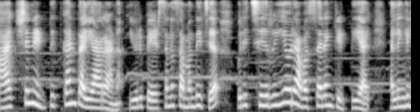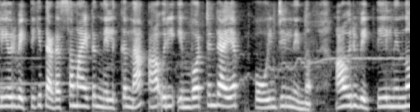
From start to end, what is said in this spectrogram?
ആക്ഷൻ എടുക്കാൻ തയ്യാറാണ്. ഈ ഒരു പേഴ്സണെ സംബന്ധിച്ച് ഒരു ചെറിയൊരു അവസരം കിട്ടിയാൽ അല്ലെങ്കിൽ ഈ ഒരു വ്യക്തിക്ക് തടസ്സമായിട്ട് നിൽക്കുന്ന ആ ഒരു ഇമ്പോർട്ടന്റ് ആയ പോയിന്റിൽ നിന്നോ ആ ഒരു വ്യക്തിയിൽ നിന്നോ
